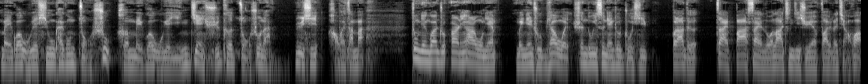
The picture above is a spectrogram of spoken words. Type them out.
美国五月新屋开工总数和美国五月营建许可总数呢，预期好坏参半。重点关注二零二五年，美联储票委、圣路易斯联储主席布拉德在巴塞罗那经济学院发表的讲话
